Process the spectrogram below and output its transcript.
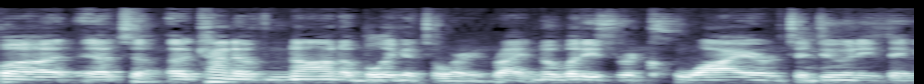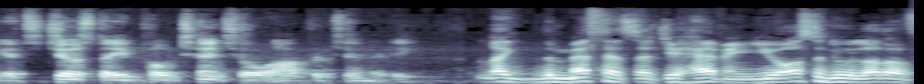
But it's a, a kind of non obligatory, right? Nobody's required to do anything. It's just a potential opportunity like the methods that you're having, you also do a lot of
